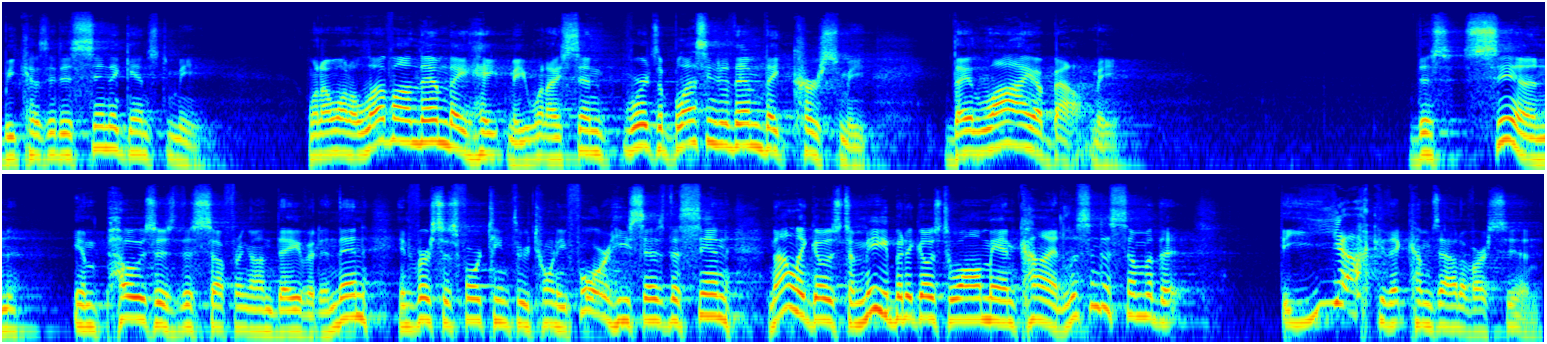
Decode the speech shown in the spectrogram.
because it is sin against me. When I want to love on them, they hate me. When I send words of blessing to them, they curse me. They lie about me. This sin imposes this suffering on David. And then in verses 14 through 24, he says the sin not only goes to me, but it goes to all mankind. Listen to some of the, the yuck that comes out of our sin.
